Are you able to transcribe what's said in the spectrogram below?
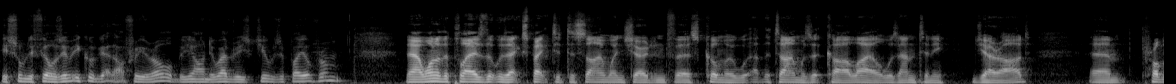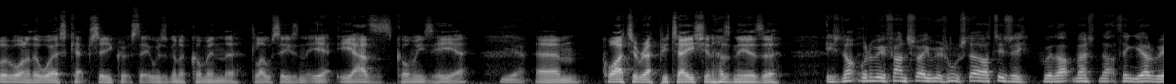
if somebody fills him, he could get that free role behind whoever he's chooses to play up front. Now, one of the players that was expected to sign when Sheridan first come, who at the time was at Carlisle, was Anthony Gerrard. Um, probably one of the worst kept secrets that he was going to come in the close season. He, he has come. He's here. Yeah. Um, quite a reputation, hasn't he? As a He's not going to be a fan's favourite from the start, is he? With that mess, that thing he had with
